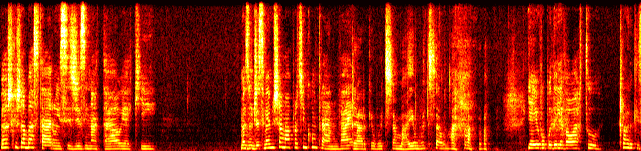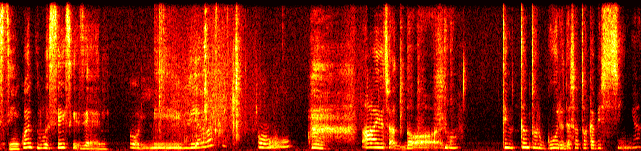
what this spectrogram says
Eu acho que já bastaram esses dias em Natal e aqui. Mas um dia você vai me chamar para te encontrar, não vai? Claro que eu vou te chamar, eu vou te chamar. E aí eu vou poder levar o Arthur? Claro que sim, quando vocês quiserem. Olivia. Oh. Ai, eu te adoro. Tenho tanto orgulho dessa tua cabecinha.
